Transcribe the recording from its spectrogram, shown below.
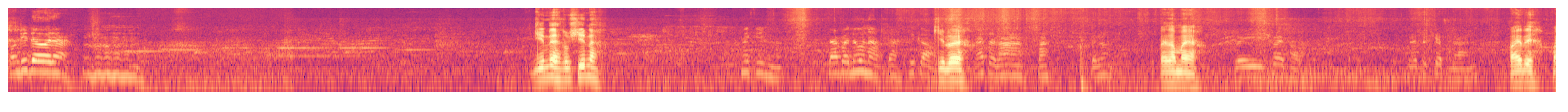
คนที่เดินน่ะ กินเลยลูกชิ้นนะไม่กิน จะไปนู่นน่ะไปที่เก่ากินเลย น่าจะลาไปไปนู่นไปทำไมอะ ไปช่วยเขาแล้วไปเก็บร้านไปดิ ไป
